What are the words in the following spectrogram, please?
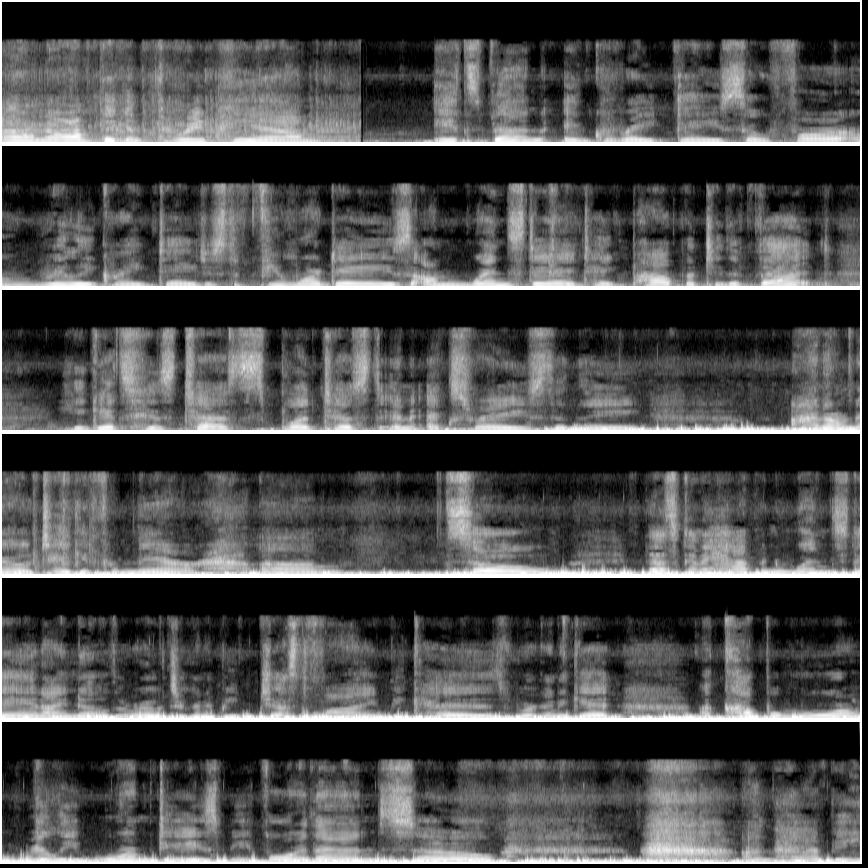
I don't know, I'm thinking 3 p.m. It's been a great day so far, a really great day. Just a few more days. On Wednesday, I take Papa to the vet. He gets his tests, blood tests and x-rays, and they, I don't know, take it from there. Um, so that's going to happen Wednesday, and I know the roads are going to be just fine because we're going to get a couple more really warm days before then. So I'm happy,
